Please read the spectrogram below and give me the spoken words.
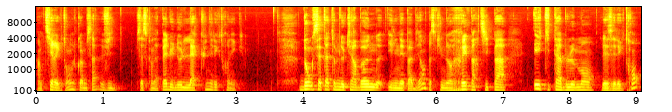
un petit rectangle comme ça, vide. C'est ce qu'on appelle une lacune électronique. Donc cet atome de carbone, il n'est pas bien parce qu'il ne répartit pas équitablement les électrons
